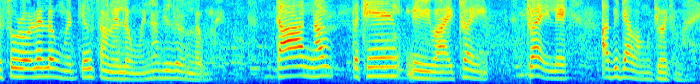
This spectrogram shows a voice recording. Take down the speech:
အဆိုတော်လည်းလုံမယ်တယောက်ဆောင်လည်းလုံမယ်နှမျိုးစလုံးလုံမယ်ဒါနောက်တစ်ချင်းနေပါထွက်ရင်ထွက်ရင်လည်းအပိကြမှာကိုပြောချင်ပါတယ်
